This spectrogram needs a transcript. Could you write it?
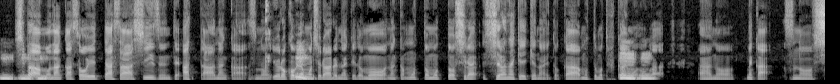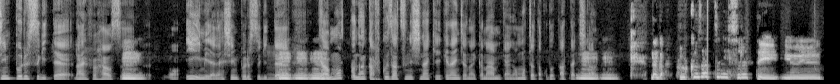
ううんん。千葉もなんかそういったさシーズンってあった？なんかその喜びはもちろんあるんだけども、なんかもっともっと知ら知らなきゃいけないとかもっともっと深いものが、うんうんあのなんかそのシンプルすぎてライフハウスいい意味でねシンプルすぎうて、うんうんうん。いやもっとなんか複雑にしなきゃいけないんじゃないかなみたいな思っちゃったことってあったりした、うんうん、なんか複雑にするっていう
